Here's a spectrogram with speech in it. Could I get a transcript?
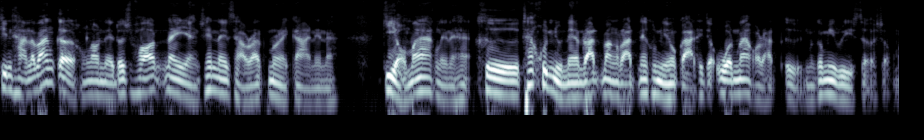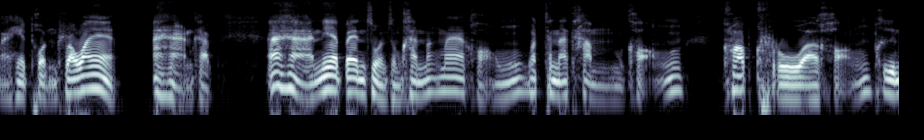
ถิ่นฐานและบ้านเกิดของเราเนี่ยโดยเฉพาะในอย่างเช่นในสหรัฐอเมริกาเนี่ยนะเกี่ยวมากเลยนะฮะคือถ้าคุณอยู่ในรัฐบางรัฐเนี่ยคุณมีโอกาสที่จะอ้วนมากกว่ารัฐอื่น มันก็มี research ออกมาเหตุผล เพราะว่าอาหารครับ อาหารเนี่ยเป็นส่วนสำคัญมาก ๆ ของวัฒนธรรมของครอบครัวของพื้น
